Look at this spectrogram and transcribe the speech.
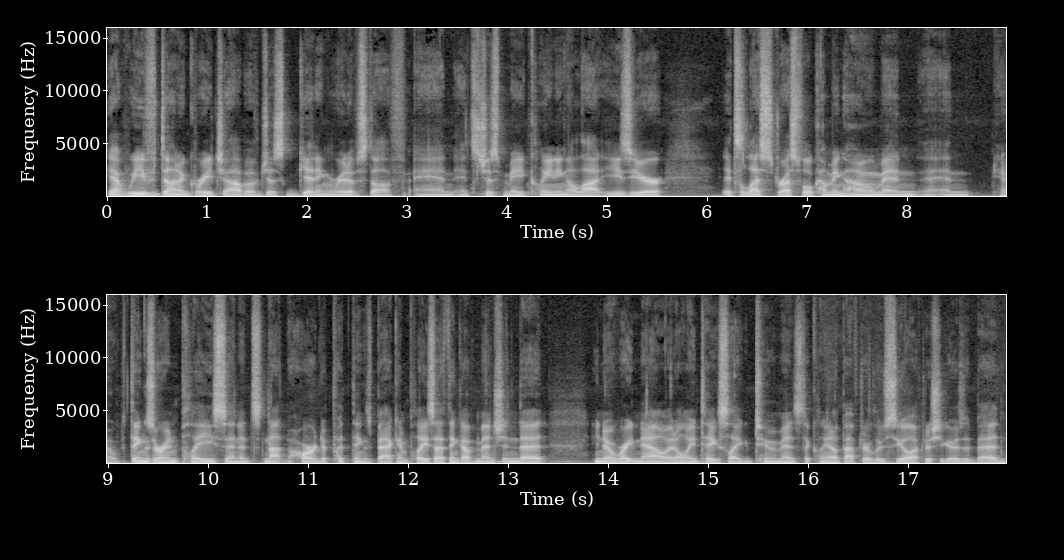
yeah, we've done a great job of just getting rid of stuff and it's just made cleaning a lot easier. It's less stressful coming home and and you know, things are in place and it's not hard to put things back in place. I think I've mentioned that you know, right now it only takes like 2 minutes to clean up after Lucille after she goes to bed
